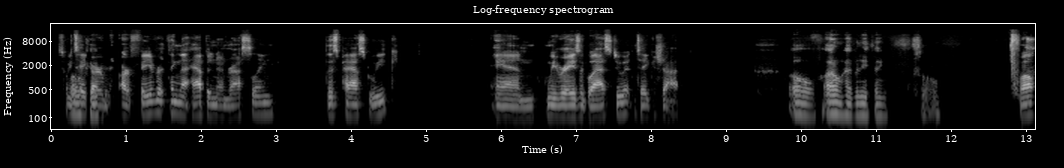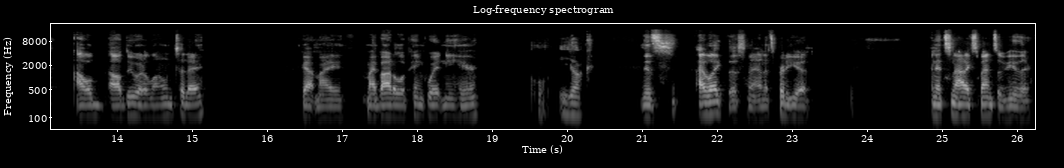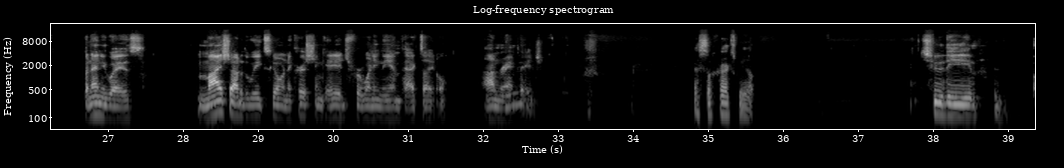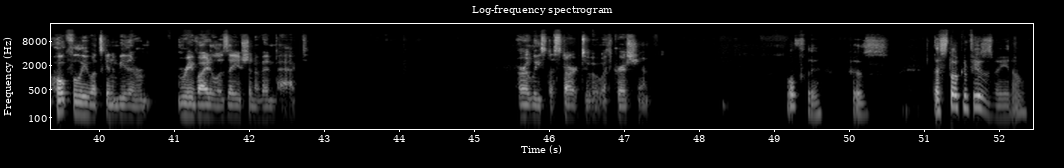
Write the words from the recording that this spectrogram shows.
so we take our our favorite thing that happened in wrestling this past week and we raise a glass to it and take a shot oh, I don't have anything, so Well, I'll I'll do it alone today. Got my my bottle of Pink Whitney here. oh, yuck. It's I like this man. It's pretty good, and it's not expensive either. But anyways, my shot of the week's going to Christian Cage for winning the Impact title on mm-hmm. Rampage. That still cracks me up. To the hopefully what's going to be the revitalization of Impact, or at least a start to it with Christian. Hopefully, because that still confuses me. You know?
